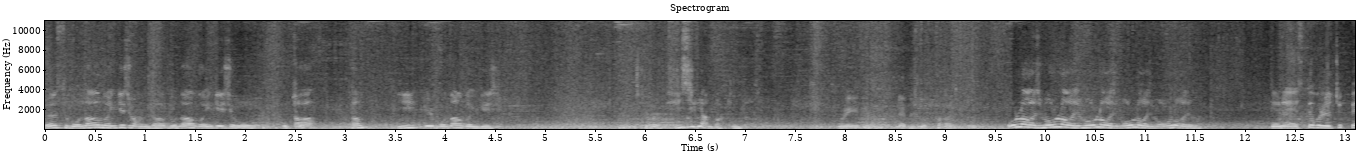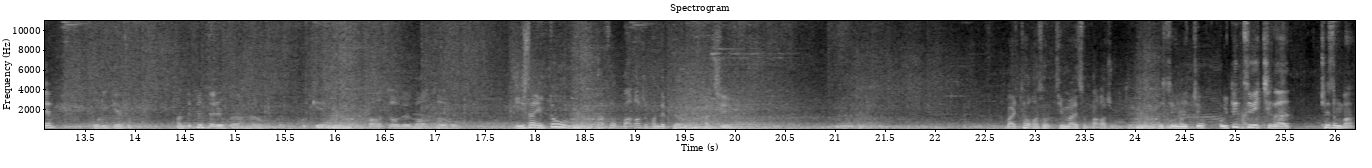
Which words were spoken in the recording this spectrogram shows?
웨스트 못 나간 거 인게이지 막는다. 못 나간 거 인게이지. 5 4 3 2 1 못 나간 거 인게이지. 제발 뒤지게 안 바뀐다. 우리 레벨 높아가지고. 올라가지 마 올라가지 마 올라가지 마 올라가지 마 올라가지 마. 얘네 SW 쭉 빼요? 우린 계속 반대편 때릴 거야 여러분들. 오케이. 마운트 업에 마운트 업에. 이사님 또 가서 막아줘 반대편. 같이. 말타고 가서 뒷말에서 막아주면 돼. SW 쭉. 올텍 스 위치가 최선방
